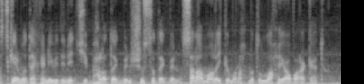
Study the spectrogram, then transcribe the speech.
আজকের মতো এখানে বিদায় নিচ্ছি। ভালো থাকবেন, সুস্থ থাকবেন। সালামু আলাইকুম রহমতুল্লাহ আবরাকাতু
